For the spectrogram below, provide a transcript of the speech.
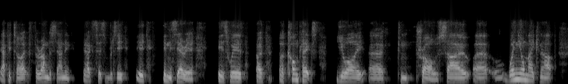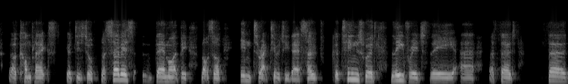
appetite for understanding accessibility in this area, is with a, a complex UI uh, controls. So uh, when you're making up a complex digital service, there might be lots of interactivity there. So the teams would leverage the uh, third third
